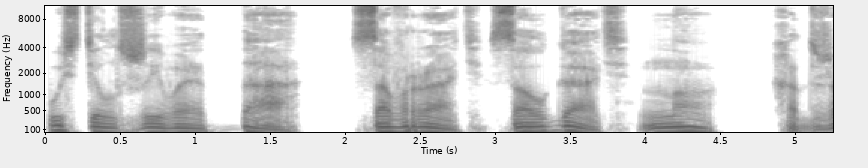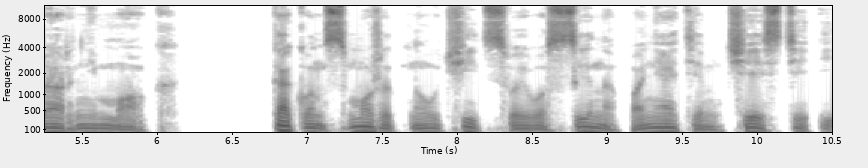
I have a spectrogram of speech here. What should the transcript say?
пусть и лживое «да». Соврать, солгать, но Хаджар не мог. Как он сможет научить своего сына понятиям чести и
